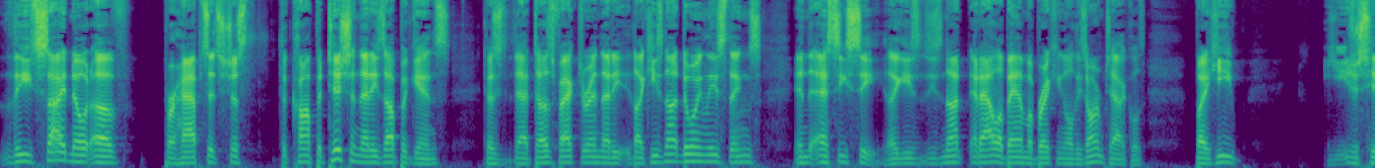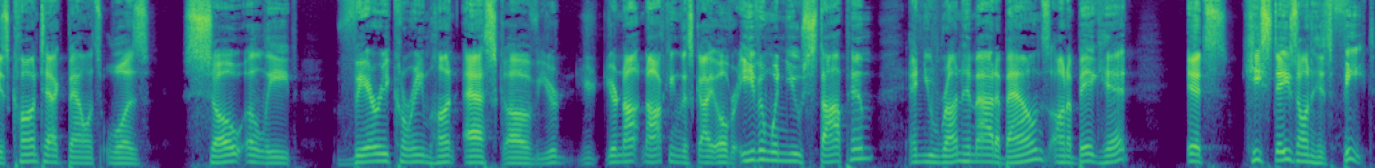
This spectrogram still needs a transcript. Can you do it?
the side note of perhaps it's just the competition that he's up against because that does factor in that he like he's not doing these things in the SEC. Like he's he's not at Alabama breaking all these arm tackles, but he he just his contact balance was so elite, very Kareem Hunt esque. Of you're you're not knocking this guy over, even when you stop him and you run him out of bounds on a big hit. It's he stays on his feet.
